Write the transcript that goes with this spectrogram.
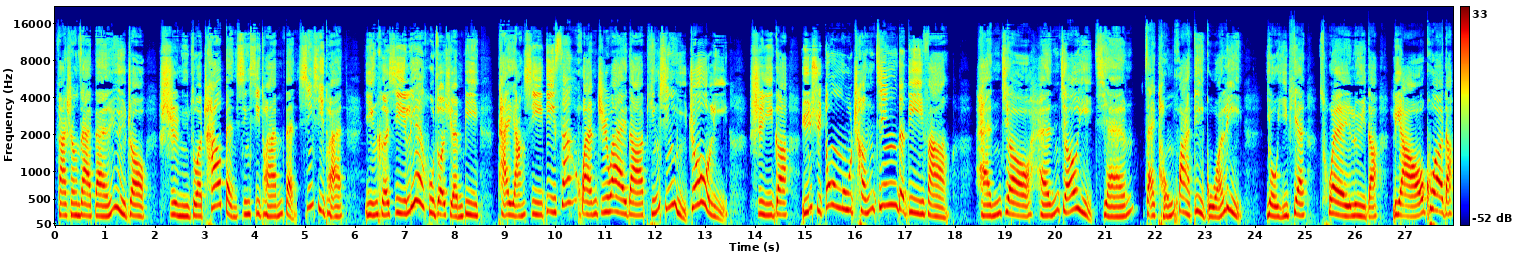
发生在本宇宙。侍女座超本星系团、本星系团、银河系猎户座旋臂、太阳系第三环之外的平行宇宙里，是一个允许动物成精的地方。很久很久以前，在童话帝国里，有一片翠绿的、辽阔的、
